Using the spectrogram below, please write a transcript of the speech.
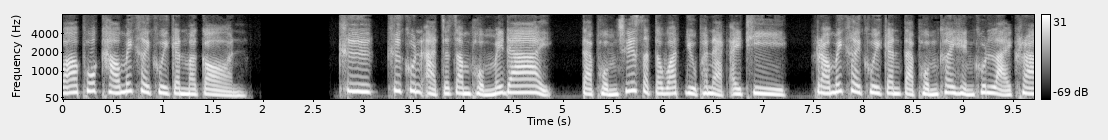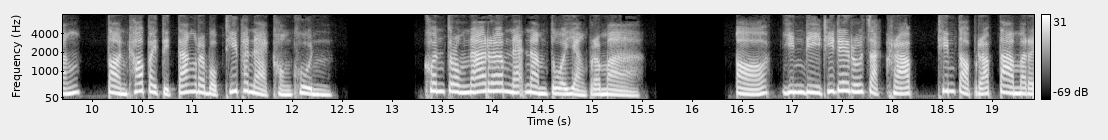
ว่าพวกเขาไม่เคยคุยกันมาก่อน คือ คือคุณอาจจะจำผมไม่ได้ แต่ผมชื่อสัตวัตอยู่แผนกไอที เราไม่เคยคุยกันแต่ผมเคยเห็นคุณหลายครั้ง ตอนเข้าไปติดตั้งระบบที่แผนกของคุณ คนตรงหน้าเริ่มแนะนำตัวอย่างประมา อ๋อ ยินดีที่ได้รู้จักครับ ทีมตอบรับตามมาร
